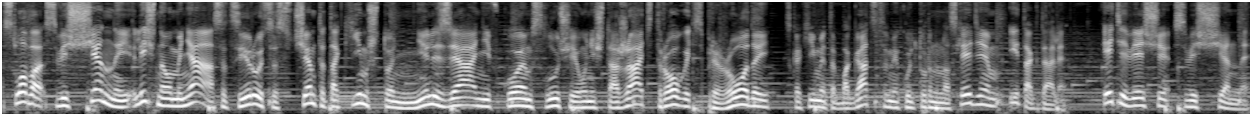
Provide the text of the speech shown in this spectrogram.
Слово «священный» лично у меня ассоциируется с чем-то таким, что нельзя ни в коем случае уничтожать, трогать с природой, с какими-то богатствами, культурным наследием и так далее. Эти вещи священны.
